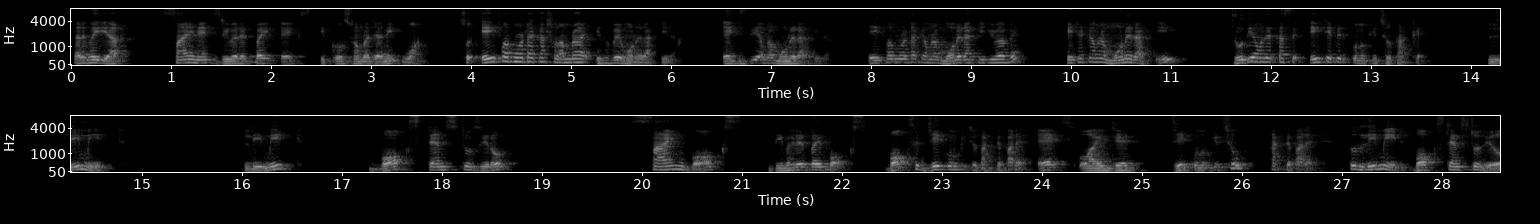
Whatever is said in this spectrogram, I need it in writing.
তাহলে ভাইয়া sine X divided by X equals আমরা জানি ওয়ান সো এই ফর্মুলাটাকে আসলে আমরা এভাবে মনে রাখি না। এক্স দিয়ে আমরা মনে রাখি না। এই ফর্মুলাটাকে আমরা মনে রাখি কীভাবে? এটাকে আমরা মনে রাখি যদি আমাদের কাছে এই টাইপের কোনো কিছু থাকে limit limit box tends to zero sine box divided by box বক্সে যে কোনো কিছু থাকতে পারে এক্স ওয়াই জেড যে কোনো কিছু থাকতে পারে। তো limit box tends to zero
